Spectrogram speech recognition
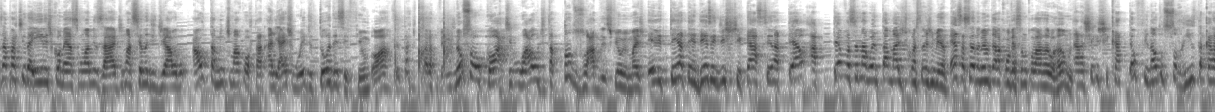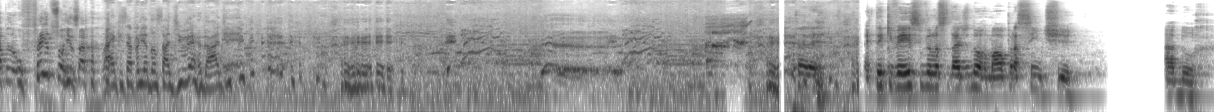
Mas a partir daí eles começam uma amizade, uma cena de diálogo altamente mal cortada. Aliás, o editor desse filme, ó, você tá de parabéns. Não só o corte, o áudio tá todo zoado desse filme, mas ele tem a tendência de esticar a cena até, até você não aguentar mais de constrangimento. Essa cena mesmo dela conversando com o Lázaro Ramos, ela chega a esticar até o final do sorriso daquela pessoa, o freio do sorriso, sabe? Vai que você aprende a dançar de verdade. Pera aí. É, Tem que ver isso em velocidade normal pra sentir a dor.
